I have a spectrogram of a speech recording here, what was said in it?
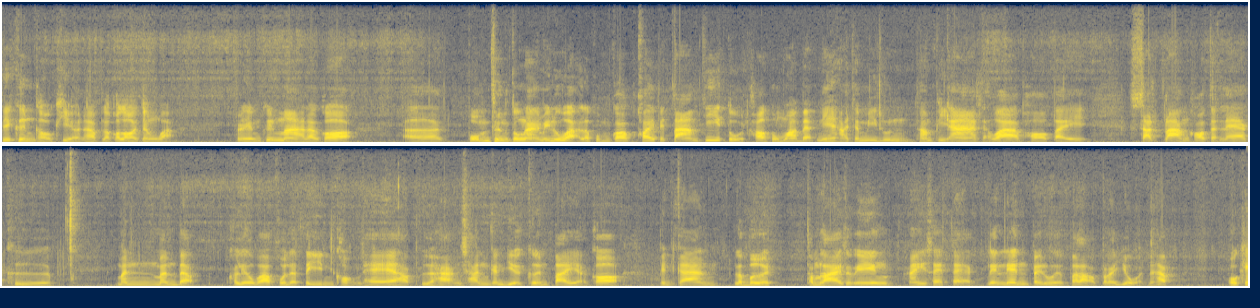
ที่ขึ้นเขาเขียวนะครับ แล้วก็รอจังหวะเฟรมขึ้นมาแล้วก็ผมถึงตรงไหนไม่รู้อะแล้วผมก็ค่อยไปตามจี้ตูดเขาผมว่าแบบนี้อาจจะมีลุ้นทำ PR แต่ว่าพอไปซัดตามเขาแต่แรกคือ มันมันแบบเขาเรียกว่าโคลาตีนของแท้ครับคือห่างชั้นกันเยอะเกินไปอะก็เป็นการระเบิดทำลายตัวเองให้ไส้แตกเล่นๆไปโดยเปล่าประโยชน์นะครับ โอเค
